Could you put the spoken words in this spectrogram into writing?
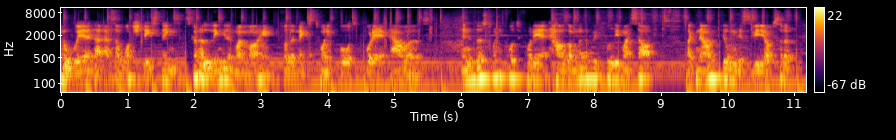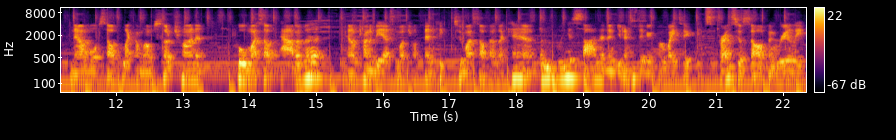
aware that as I watch these things, it's gonna linger in my mind for the next 24 to 48 hours. And in those 24 to 48 hours, I'm not gonna be fully myself. Like now I'm filming this video, I'm sort of now more self, like I'm, I'm sort of trying to pull myself out of it and I'm trying to be as much authentic to myself as I can. But when you're silent and you don't have a way to express yourself and really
